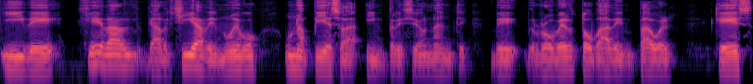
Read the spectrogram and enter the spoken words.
Y de Gerald García de nuevo una pieza impresionante de Roberto Baden Powell que es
